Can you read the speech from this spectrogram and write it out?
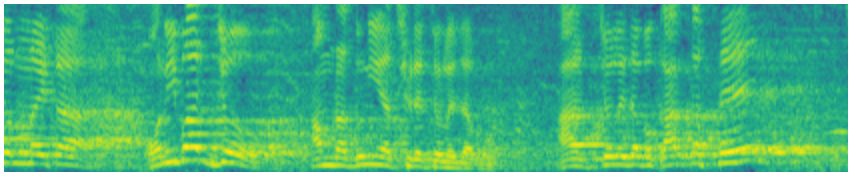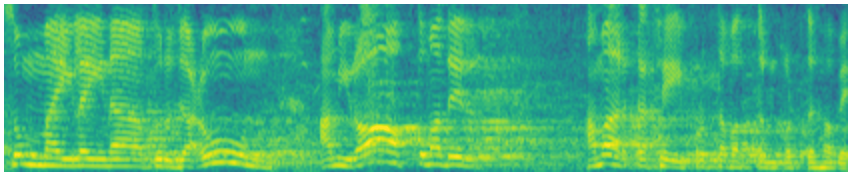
জন্য এটা অনিবার্য। আমরা দুনিয়া ছেড়ে চলে যাব। আর চলে যাব কার কাছে? সুম্মা ইলাইনা তুরজাউন। আমি রব তোমাদের আমার কাছেই প্রত্যাবর্তন করতে হবে।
